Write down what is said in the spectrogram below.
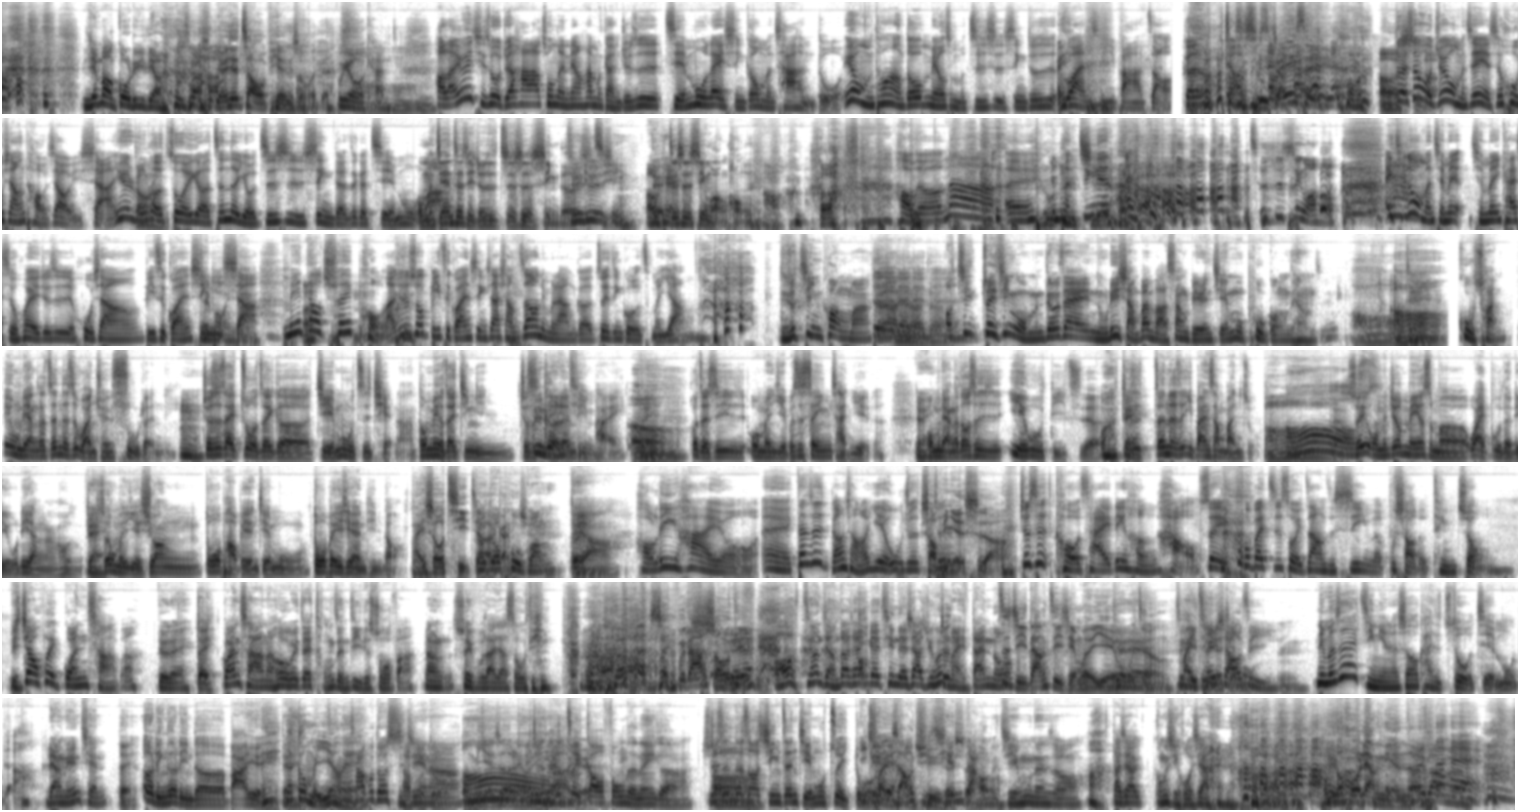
你先帮我过滤掉了，有一些照片什么的。不给我看。哦好了，因为其实我觉得哈拉充能量他们感觉是节目类型跟我们差很多，因为我们通常都没有什么知识性，就是乱七八糟，跟了解什么意思？呃对，所以我觉得得我们今天也是互相讨教一下，因为如何做一个真的有知识性的这个节目啊、我们今天这集就是知识性的一集知识性，对知识性网红。好，好的，那哎，你们今天 哎，知识性网红，哎，其实我们前面前面一开始会就是互相彼此关心一一下。下，没到吹捧啦，就是说彼此关心一下，想知道你们两个最近过得怎么样？你说近况吗？对对啊对对对。哦，近最近我们都在努力想办法上别人节目曝光，这样子，哦，互串，因为我们两个真的是完全素人，嗯，就是在做这个节目之前啊，都没有在经营就是个人品牌，嗯，或者是我们也不是声音产业的，对我们两个都是业务底子的，哇对就是真的是一般上班族。哦，所以我们就没有什么外部的流量啊，或者对所以我们也希望多跑别人节目，多被一些人听到。白手起家多多的感觉。曝光，对，啊，好厉害哦！哎，但是刚刚讲到业务，就是少平也是啊，就是口才一定很好，所以会不会之所以这样子吸引了不少的听众？比较会观察吧，对不对？对，观察，然后会再统整自己的说法，让说服大家收听。说服大家收听，哦，这样讲大家应该听得下去，会就买单哦。自己当自己节目的业务这样。自己推销自己。嗯，你们是在几年的时候开始做节目的啊？两年前。对，二零二零的八月，哎，那跟我们一样哎，差不多时间啊，我们也是哦二零零就是那年个最高峰的那个啊，就是那时候新增节目最多窜上去千档的节目，那时候。啊，大家恭喜活下来了，我们都活两年了。太。棒了。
